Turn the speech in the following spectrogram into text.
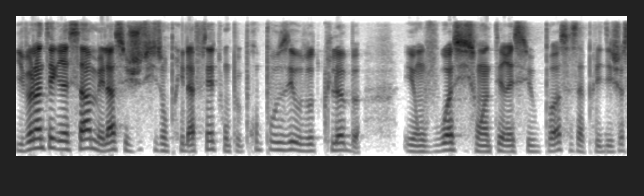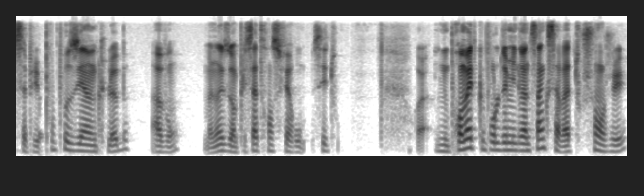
ils veulent intégrer ça, mais là c'est juste qu'ils ont pris la fenêtre où on peut proposer aux autres clubs et on voit s'ils sont intéressés ou pas. Ça s'appelait déjà ça s'appelait proposer un club avant. Maintenant ils ont appelé ça Transferroom, c'est tout. Ils nous promettent que pour le 2025, ça va tout changer.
